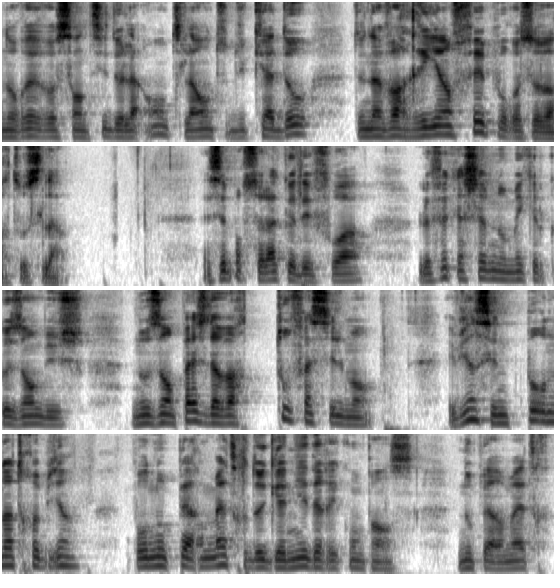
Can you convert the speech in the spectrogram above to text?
on aurait ressenti de la honte, la honte du cadeau de n'avoir rien fait pour recevoir tout cela. Et c'est pour cela que des fois, le fait qu'Hachem nous met quelques embûches nous empêche d'avoir tout facilement. Eh bien, c'est pour notre bien pour nous permettre de gagner des récompenses, nous permettre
